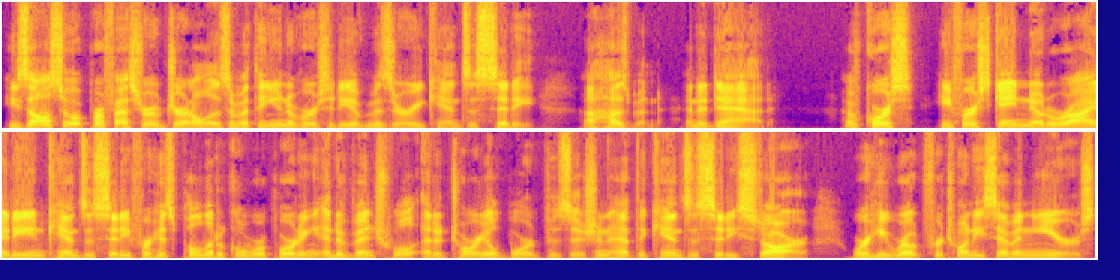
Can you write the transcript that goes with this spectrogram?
He's also a professor of journalism at the University of Missouri Kansas City, a husband, and a dad. Of course, he first gained notoriety in Kansas City for his political reporting and eventual editorial board position at the Kansas City Star, where he wrote for 27 years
